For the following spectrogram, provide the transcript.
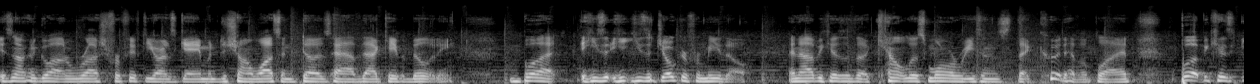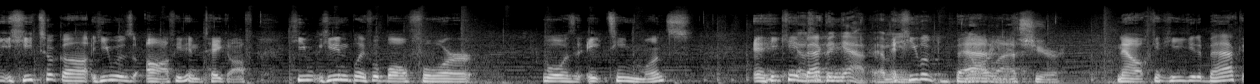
is not going to go out and rush for 50 yards a game, and Deshaun Watson does have that capability. But he's he, he's a joker for me though, and not because of the countless moral reasons that could have applied, but because he, he took off. He was off. He didn't take off. He he didn't play football for what was it, 18 months and he came back and, gap. I mean, and he looked bad last year. Now, can he get it back?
